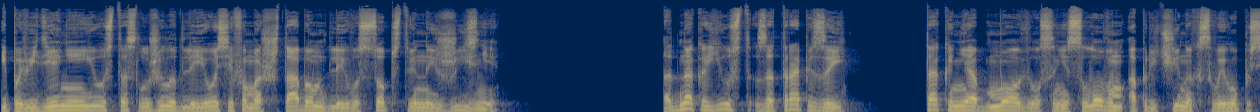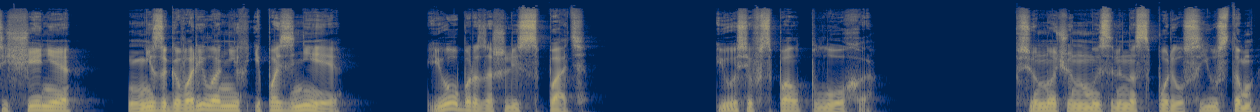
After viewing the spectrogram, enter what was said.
и поведение Юста служило для Иосифа масштабом для его собственной жизни. Однако Юст за трапезой так и не обмолвился ни словом о причинах своего посещения, не заговорил о них и позднее, и оба разошлись спать. Иосиф спал плохо. Всю ночь он мысленно спорил с Юстом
